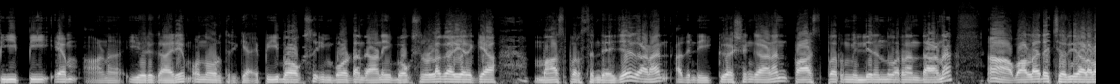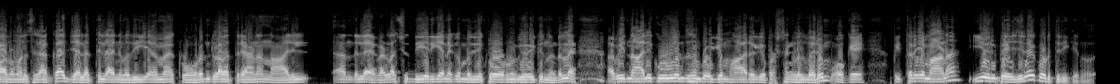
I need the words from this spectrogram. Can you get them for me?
പി പി എം ആണ് ഈ ഒരു കാര്യം. ഒന്ന് ഓർത്തിരിക്കുക. ഇപ്പോൾ ഈ ബോക്സ് ഇമ്പോർട്ടന്റ് ആണ്. ഈ ബോക്സിലുള്ള കാര്യം ഏതൊക്കെയാ? മാസ് പെർസെന്റേജ് കാണാൻ അതിന്റെ ഇക്വേഷൻ കാണാൻ പാർട്സ് പെർ മില്യൺ എന്ന് പറഞ്ഞാൽ എന്താണ്? ആ വളരെ ചെറിയ അളവാണെന്ന് മനസ്സിലാക്കുക. ജലത്തിൽ അനുവദീയമായ ക്ലോറിന്റെ അളവ് എത്രയാണ്? നാലിൽ അല്ലേ വെള്ളം ശുദ്ധീകരിക്കാനൊക്കെ മതി ക്ലോറിൻ ഉപയോഗിക്കുന്നുണ്ട് അല്ലേ? അപ്പോൾ ഈ നാല് കൂടി എന്ത് സംഭവിക്കും? ആരോഗ്യ പ്രശ്നങ്ങൾ വരും. ഓക്കെ? അപ്പോൾ ഇത്രയുമാണ് ഈ ഒരു പേജിൽ കൊടുത്തിരിക്കുന്നത്.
